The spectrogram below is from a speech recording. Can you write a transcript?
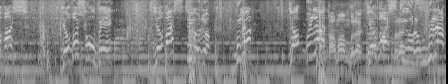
Yavaş. Yavaş ol be. Yavaş diyorum. Bırak. Ya bırak. Tamam bırak. bırak, Yavaş bırak. diyorum bırak.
